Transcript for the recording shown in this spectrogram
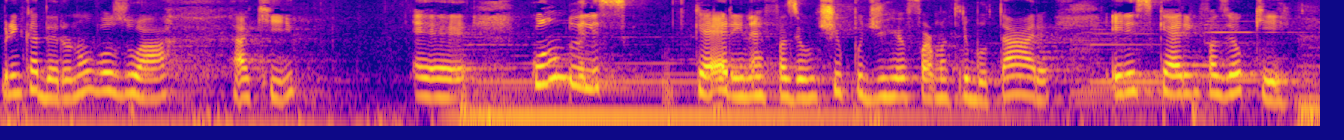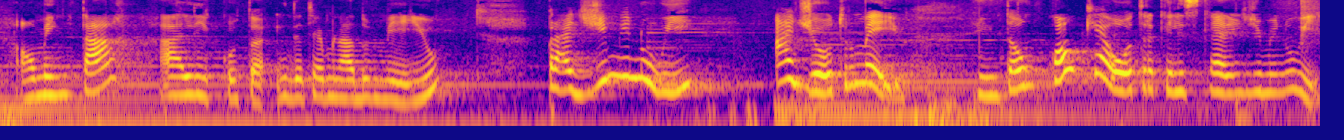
Brincadeira, eu não vou zoar aqui. É, quando eles querem né, fazer um tipo de reforma tributária, eles querem fazer o quê? Aumentar a alíquota em determinado meio para diminuir a de outro meio. Então, qual que é a outra que eles querem diminuir?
